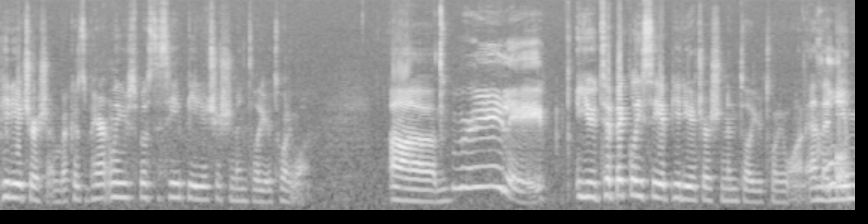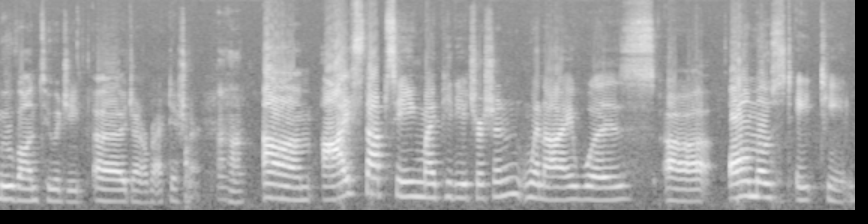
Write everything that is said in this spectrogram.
pediatrician because apparently you're supposed to see a pediatrician until you're 21. Um, Really? You typically see a pediatrician until you're 21, and then you move on to a G- uh, general practitioner. Uh huh. Um, I stopped seeing my pediatrician when I was uh, almost 18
